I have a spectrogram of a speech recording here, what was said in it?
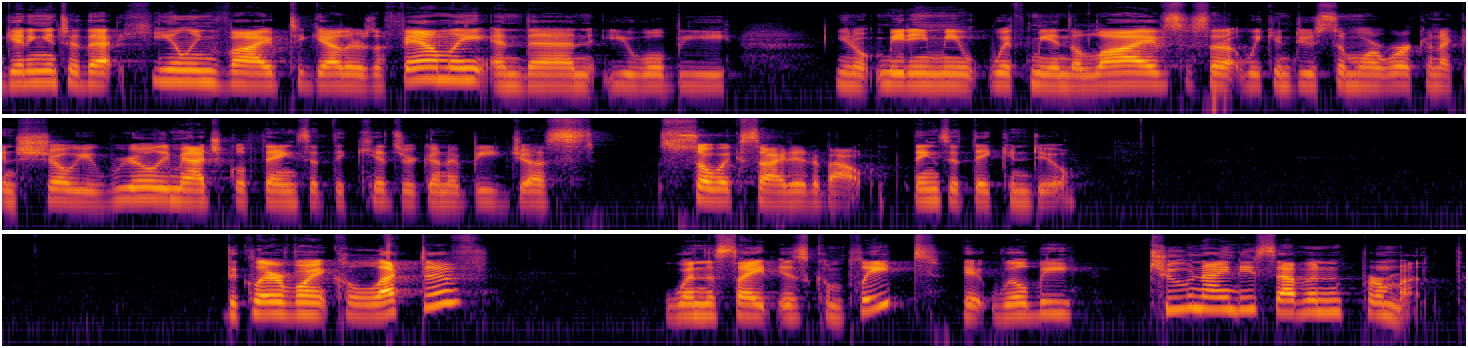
getting into that healing vibe together as a family, and then you will be you know, meeting me with me in the lives so that we can do some more work and I can show you really magical things that the kids are going to be just so excited about, things that they can do. The Clairvoyant Collective, when the site is complete, it will be 297 per month.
